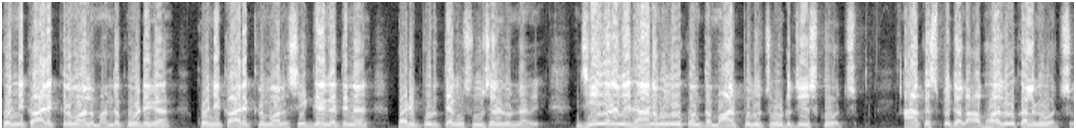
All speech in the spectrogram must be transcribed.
కొన్ని కార్యక్రమాలు మందకోటిగా కొన్ని కార్యక్రమాలు శీఘ్రగతిన పరిపూర్తి సూచనలు ఉన్నవి జీవన విధానంలో కొంత మార్పులు చోటు చేసుకోవచ్చు. ఆకస్మిక లాభాలు కలగవచ్చు.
